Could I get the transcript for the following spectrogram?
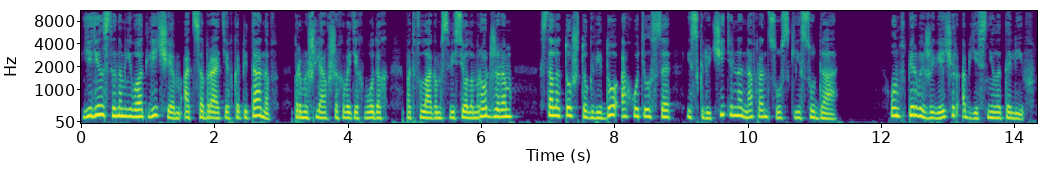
Единственным его отличием от собратьев-капитанов, промышлявших в этих водах под флагом с веселым Роджером, стало то, что Гвидо охотился исключительно на французские суда. Он в первый же вечер объяснил это Лив.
